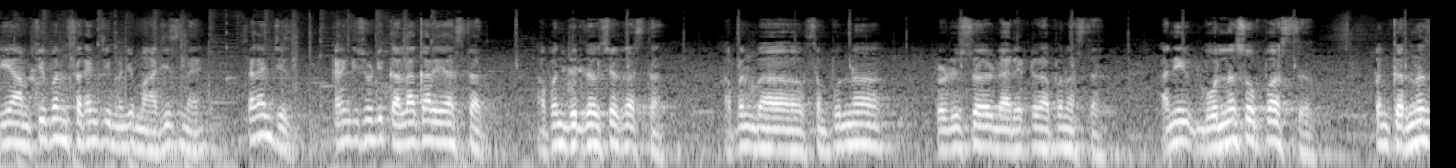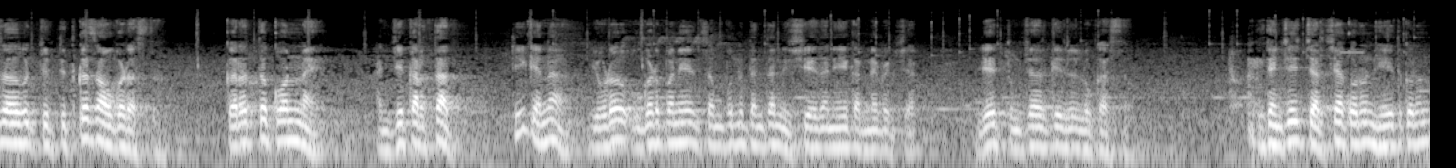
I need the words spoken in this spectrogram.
ही आमची पण सगळ्यांची म्हणजे माझीच नाही सगळ्यांचीच. कारण की शेवटी कलाकार हे असतात. आपण दिग्दर्शक असतात. आपण संपूर्ण प्रोड्युसर डायरेक्टर आपण असतात. आणि बोलणं सोपं असतं. पण करणं ज- तितकंच अवघड असतं. करत तर कोण नाही. आणि जे करतात ठीक आहे ना एवढं उघडपणे संपूर्ण त्यांचा निषेध आणि हे करण्यापेक्षा जे तुमच्यासारखे जे लोक असतात त्यांची चर्चा करून हे करून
